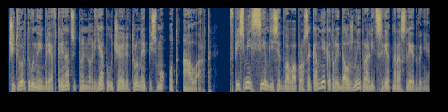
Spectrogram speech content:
4 ноября в 13.00 я получаю электронное письмо от Аллард. В письме 72 вопроса ко мне, которые должны пролить свет на расследование.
